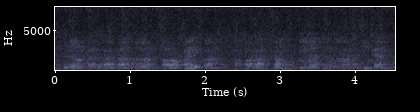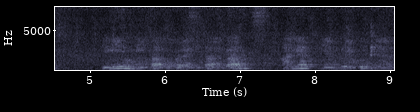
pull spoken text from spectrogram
itu dalam kata-kata alam tara kaifa, apakah kamu tidak memperhatikan? Ini meminta kepada kita agar ayat yang berikutnya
